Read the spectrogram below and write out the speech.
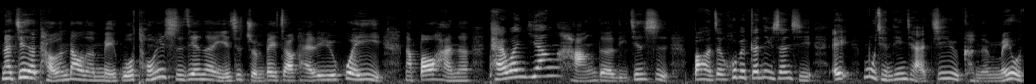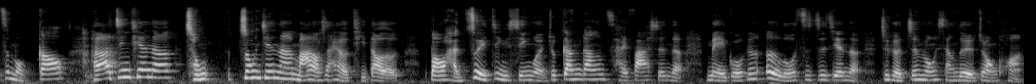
那接着讨论到呢，美国同一时间呢也是准备召开利率会议，那包含呢台湾央行的理监事，包含这个会不会跟进升息？哎，目前听起来几率可能没有这么高。好了，今天呢从中间呢马老师还有提到了。包含最近新闻，就刚刚才发生的美国跟俄罗斯之间的这个针锋相对的状况。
